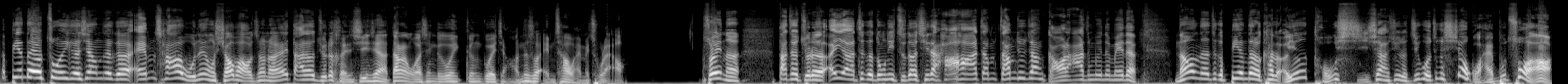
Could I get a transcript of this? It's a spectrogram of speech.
那 BMW 要做一个像这个 M 叉五那种小跑车呢，哎，大家都觉得很新鲜啊。当然，我要先跟各位跟各位讲啊，那时候 M 叉五还没出来啊。所以呢，大家觉得，哎呀，这个东西值得期待，哈哈，咱们咱们就这样搞啦，怎么有的没的。然后呢，这个 BMW 看到，哎呦，头洗下去了，结果这个效果还不错啊。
